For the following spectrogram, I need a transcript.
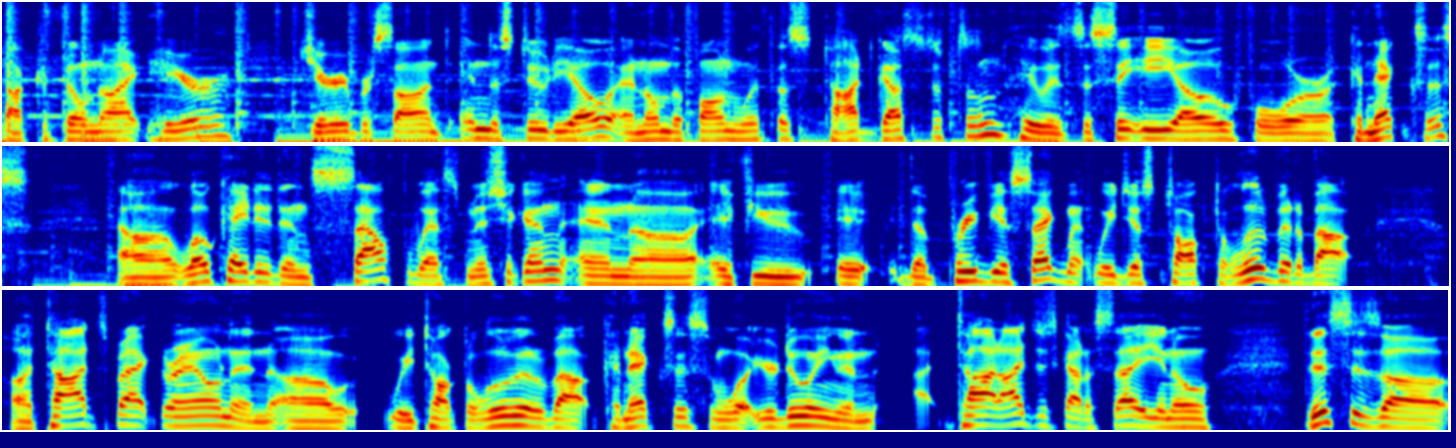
Dr. Phil Knight here. Gerry Brisson in the studio, and on the phone with us, Todd Gustafson, who is the CEO for Kinexus, uh, located in Southwest Michigan. And uh, if you, it, the previous segment, we just talked a little bit about uh, Todd's background, and uh, we talked a little bit about Kinexus and what you're doing. And uh, Todd, I just got to say, you know, this is a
